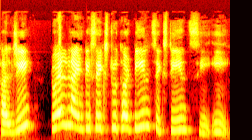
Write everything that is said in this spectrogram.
Khalji 1296 to 1316 CE.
